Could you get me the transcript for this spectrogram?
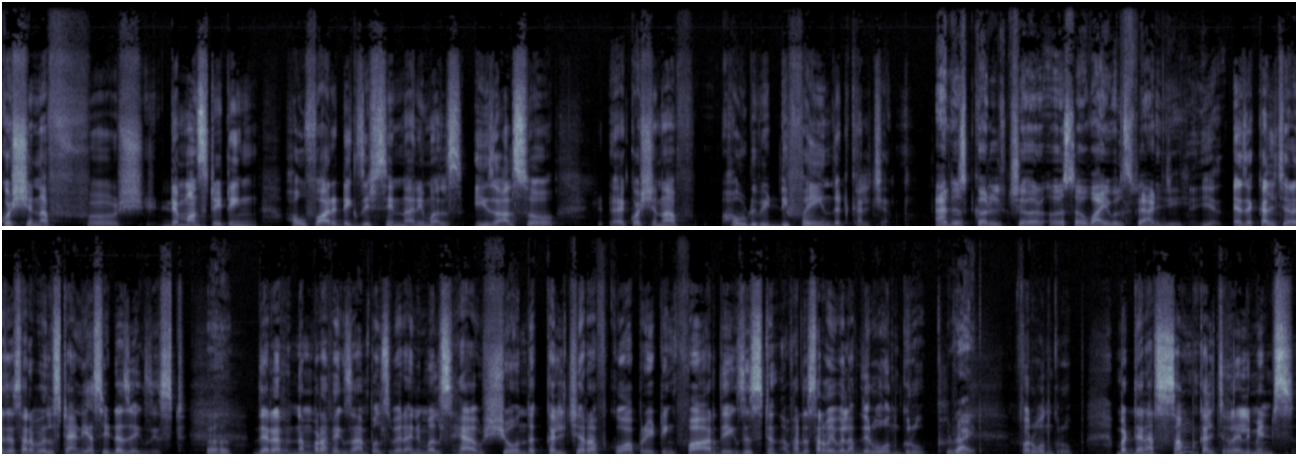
question of uh, sh- demonstrating how far it exists in animals is also a question of how do we define that culture. And is culture a survival strategy? Yes, as a culture, as a survival stand, yes, it does exist. There are a number of examples where animals have shown the culture of cooperating for the existence, for the survival of their own group. Right. For one group. But there are some cultural elements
